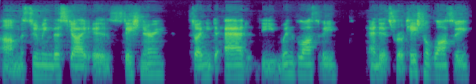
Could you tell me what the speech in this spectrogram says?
um, assuming this guy is stationary. So I need to add the wind velocity and its rotational velocity.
